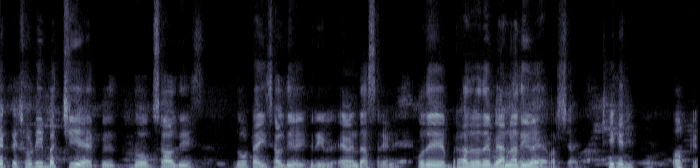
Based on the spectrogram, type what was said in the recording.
ਇੱਕ ਛੋਟੀ ਬੱਚੀ ਹੈ ਕੋਈ 2 ਸਾਲ ਦੀ 2 2.5 ਸਾਲ ਦੀ ਹੋਈ ਕਰੀਬ ਐਵੇਂ ਦੱਸ ਰਹੇ ਨੇ। ਉਹਦੇ ਬ੍ਰਦਰ ਦੇ ਬਿਆਨਾਂ ਦੀ ਹੋਇਆ ਪਰਚਾ। ਜੀ। ਠੀਕ ਹੈ ਜੀ? ਓਕੇ।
